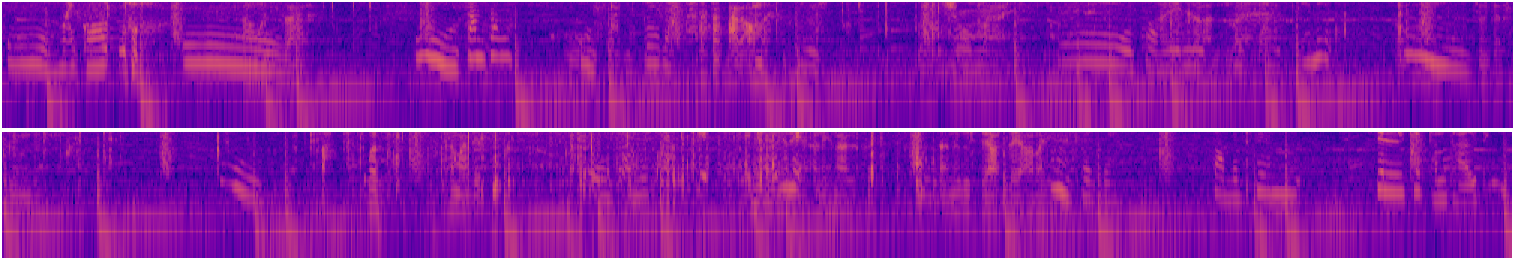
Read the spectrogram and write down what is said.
โอ้ my god โอ้สะอาดโอ้สั่งสั่งโอ้สะอาดเกินไปตัดปากออกมาโชว์ไม่โอ้สองเลนเลยที่นี่จะจัดซึ่งเลยวันทำไมเด็กโอ้สองเลนอันนี้น่าจะแต่นี่เป็นเสียเสียไหมเสียเสียสองเป็นเส้น xin cái thầm thử thế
